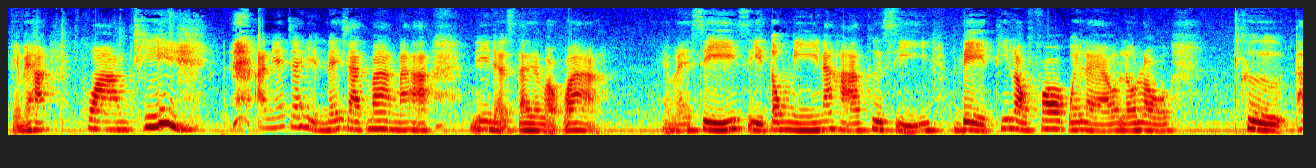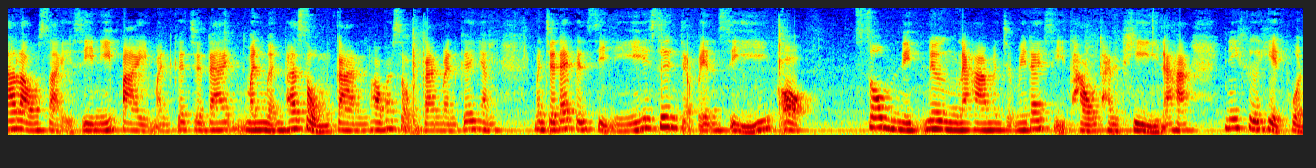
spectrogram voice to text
เห็นไหมคะ ความที่ อันนี้จะเห็นได้ชัดมากนะคะ นี่เดี๋ยวสไตล์จะบอกว่าเห็นไหมสีสีตรงนี้นะคะ คือสีเบจที่เราฟอกไว้แล้ว แล้วเรา คือถ้าเราใส่สีนี้ไปมันก็จะได้มันเหมือนผสมกันพอผสมกันมันก็ยังมันจะได้เป็นสีนี้ซึ่งจะเป็นสีออกส้มนิดนึงนะคะ มันจะไม่ได้สีเทาทันทีนะคะ นี่คือเหตุผล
